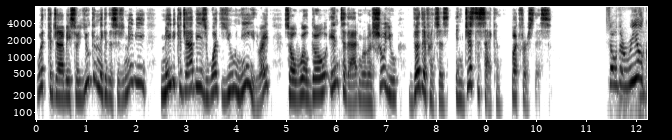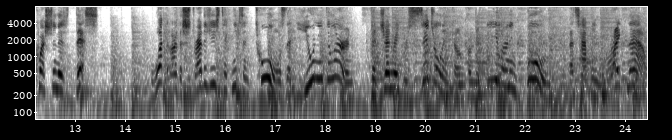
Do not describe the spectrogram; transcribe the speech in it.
with Kajabi so you can make a decision. Maybe maybe Kajabi is what you need right? So we'll go into that and we're going to show you the differences in just a second. But first this. So the real question is this. What are the strategies techniques and tools that you need to learn to generate residual income from the e-learning boom that's happening right now.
